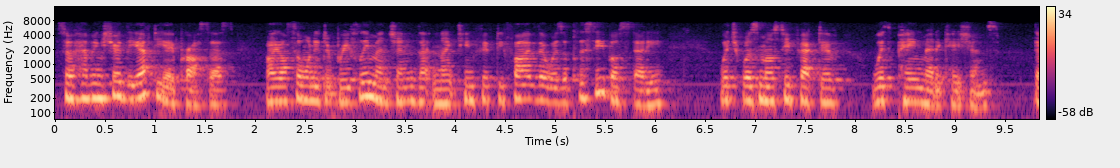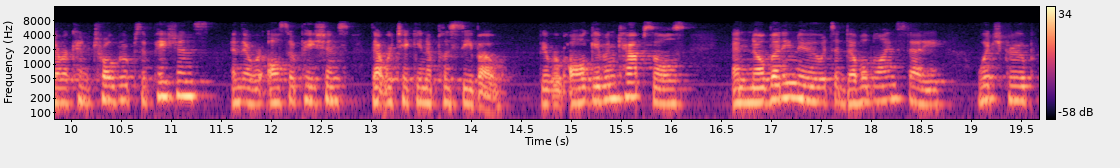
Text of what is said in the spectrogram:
So, having shared the FDA process, I also wanted to briefly mention that in 1955 there was a placebo study which was most effective with pain medications. There were control groups of patients, and there were also patients that were taking a placebo. They were all given capsules, and nobody knew, it's a double blind study, which group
